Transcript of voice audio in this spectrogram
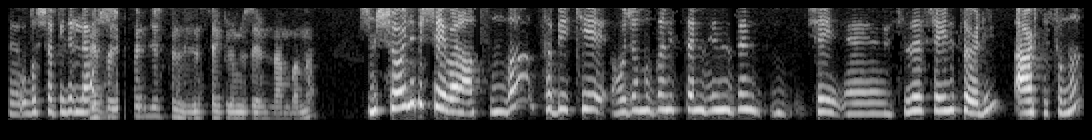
e, ulaşabilirler. Mesaj atabilirsiniz Instagram üzerinden bana. Şimdi şöyle bir şey var aslında. Tabii ki hocamızdan istemenizin şey e, size şeyini söyleyeyim, artısını.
